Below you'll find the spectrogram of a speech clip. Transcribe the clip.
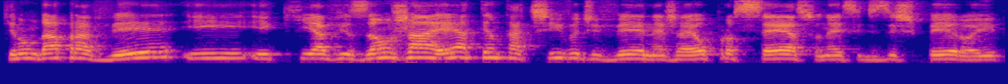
que não dá para ver e, e, que a visão já é a tentativa de ver, né? já é o processo, né? esse desespero aí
